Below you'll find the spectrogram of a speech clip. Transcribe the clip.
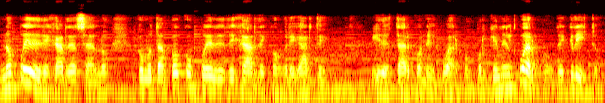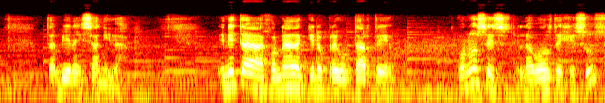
No puedes dejar de hacerlo, como tampoco puedes dejar de congregarte y de estar con el cuerpo, porque en el cuerpo de Cristo también hay sanidad. En esta jornada quiero preguntarte, ¿conoces la voz de Jesús?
